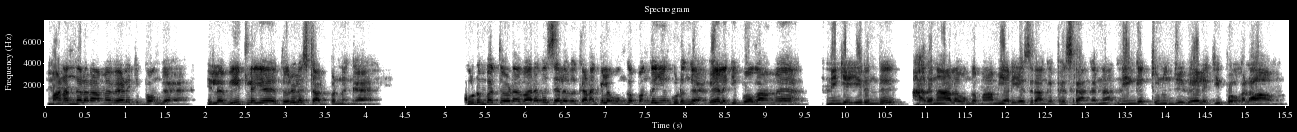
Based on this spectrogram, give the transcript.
மனம் தளராம வேலைக்கு போங்க. இல்ல வீட்லயே தொழிலை ஸ்டார்ட் பண்ணுங்க. குடும்பத்தோட வரவு செலவு கணக்குல உங்க பங்கையும் கொடுங்க. வேலைக்கு போகாம நீங்க இருந்து அதனால உங்க மாமியார் ஏசுறாங்க பேசுறாங்கன்னா நீங்க துணிஞ்சு வேலைக்கு போகலாம்.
